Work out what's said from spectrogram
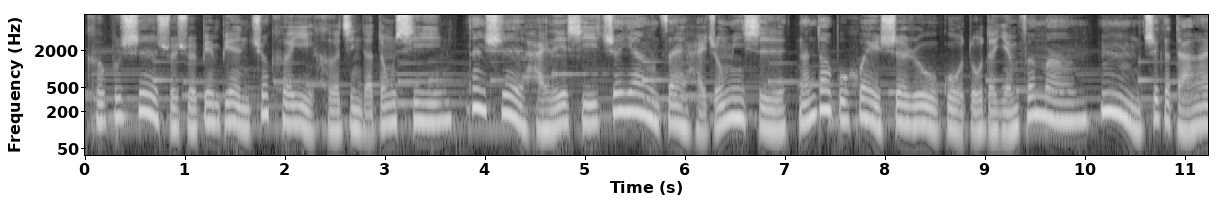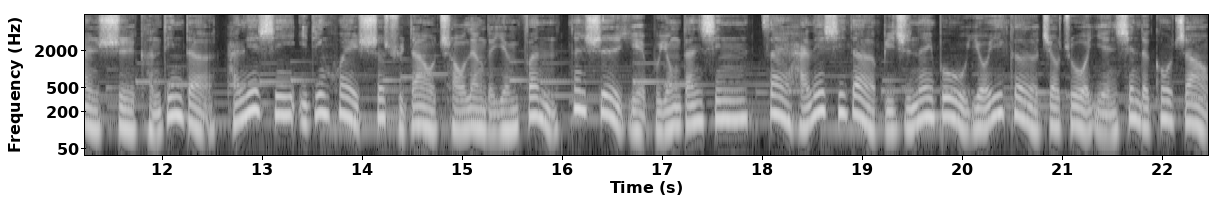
可不是随随便便就可以喝进的东西。但是，海鬣蜥这样在海中觅食，难道不会摄入过多的盐分吗？嗯，这个答案是肯定的。海鬣蜥一定。定会摄取到超量的盐分，但是也不用担心，在海鬣蜥的鼻子内部有一个叫做盐腺的构造，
